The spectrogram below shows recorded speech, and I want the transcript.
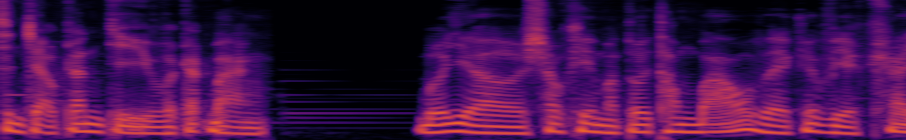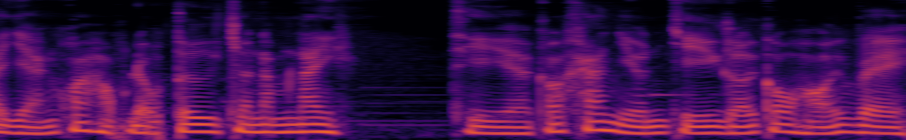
Xin chào các anh chị và các bạn. Bữa giờ sau khi mà tôi thông báo về cái việc khai giảng khóa học đầu tư cho năm nay thì à, có khá nhiều anh chị gửi câu hỏi về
